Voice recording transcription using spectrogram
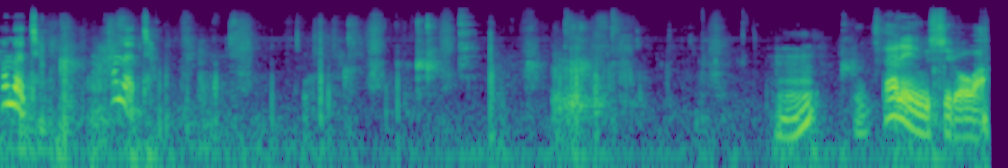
花ちゃん。花ちゃん。うん？誰後ろは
